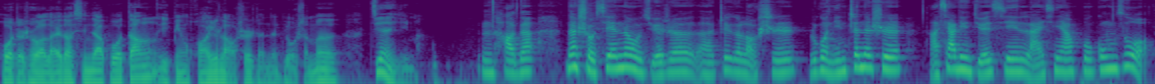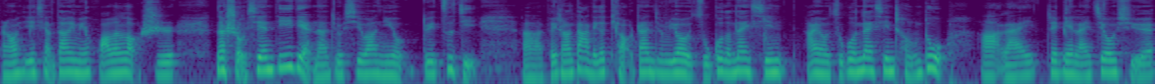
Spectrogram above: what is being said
或者说来到新加坡当一名华语老师的人有什么建议吗？嗯，好的。那首先呢，我觉着，呃，这个老师，如果您真的是啊下定决心来新加坡工作，然后也想当一名华文老师，那首先第一点呢，就希望你有对自己啊非常大的一个挑战，就是要有足够的耐心，还有足够耐心程度啊，来这边来教学。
